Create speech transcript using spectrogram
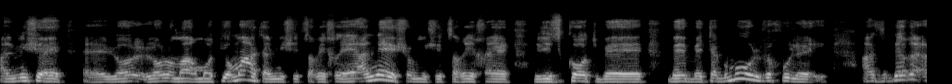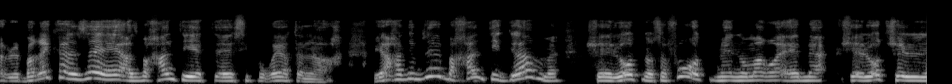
על מי שלא לא לומר מות יומת, על מי שצריך להיענש או מי שצריך אה, לזכות בתגמול וכולי. אז ברקע הזה אז בחנתי את סיפורי התנ"ך. יחד עם זה בחנתי גם שאלות נוספות, נאמר, שאלות של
